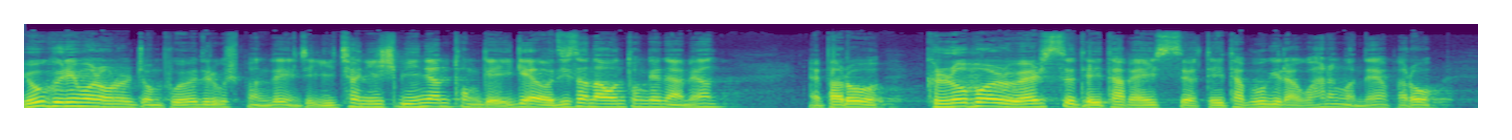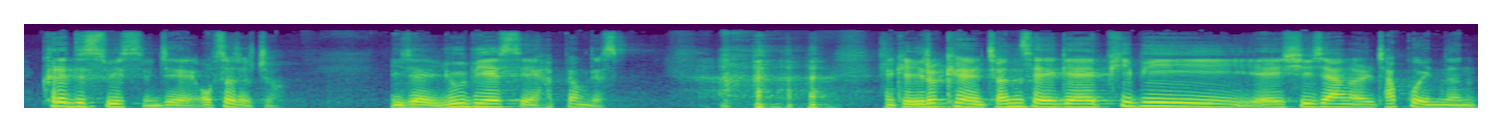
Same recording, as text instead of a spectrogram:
요 그림을 오늘 좀 보여드리고 싶었는데 이제 2022년 통계 이게 어디서 나온 통계냐면 바로 Global Wealth Database Databook이라고 하는 건데요. 바로 크레딧 스위스 이제 없어졌죠. 이제 UBS에 합병됐습니다. 이렇게 이렇게 전 세계 PB의 시장을 잡고 있는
